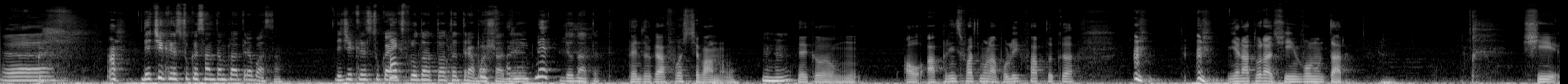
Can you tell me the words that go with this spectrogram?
Uh, de ce crezi tu că s-a întâmplat treaba asta? De ce crezi tu că a explodat toată treaba așa de, Pufarine. deodată? Pentru că a fost ceva nou. Uh-huh. Cred că um, au, a prins foarte mult la public faptul că e natural și e involuntar. Și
